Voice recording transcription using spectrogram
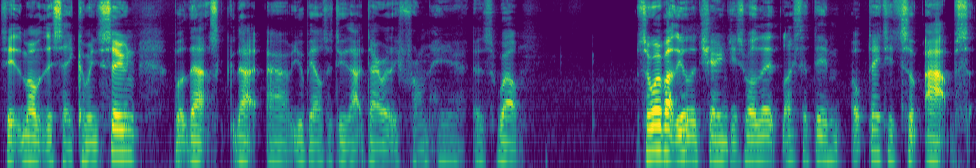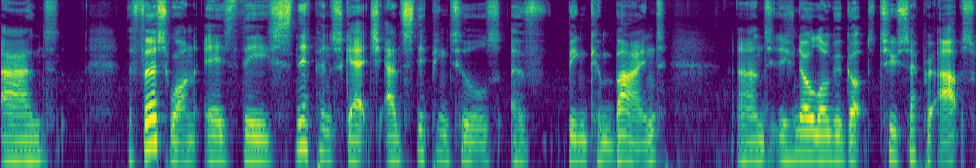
See, at the moment they say coming soon, but that's that uh, you'll be able to do that directly from here as well. So what about the other changes? Well, they, like I said, they updated some apps, and the first one is the snip and sketch and snipping tools have been combined, and you've no longer got two separate apps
